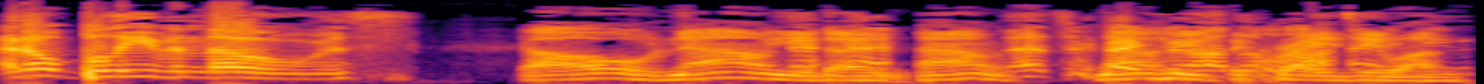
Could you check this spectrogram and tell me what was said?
I don't believe in those. Oh, now you don't. Now, That's where now I draw who's the the crazy line. one?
